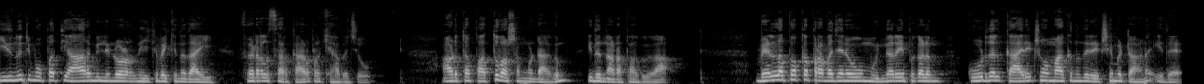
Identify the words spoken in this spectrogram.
ഇരുന്നൂറ്റി മുപ്പത്തി ആറ് മില്യൺ ഡോളർ നീക്കിവെക്കുന്നതായി ഫെഡറൽ സർക്കാർ പ്രഖ്യാപിച്ചു. അടുത്ത പത്തു വർഷം കൊണ്ടാകും ഇത് നടപ്പാക്കുക. വെള്ളപ്പൊക്ക പ്രവചനവും മുന്നറിയിപ്പുകളും കൂടുതൽ കാര്യക്ഷമമാക്കുന്നത് ലക്ഷ്യമിട്ടാണ് ഇത്.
